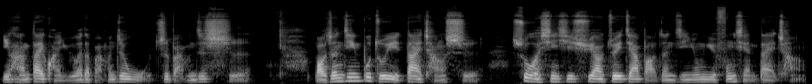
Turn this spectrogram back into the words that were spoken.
银行贷款余额的百分之五至百分之十。保证金不足以代偿时，数核信息需要追加保证金用于风险代偿。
